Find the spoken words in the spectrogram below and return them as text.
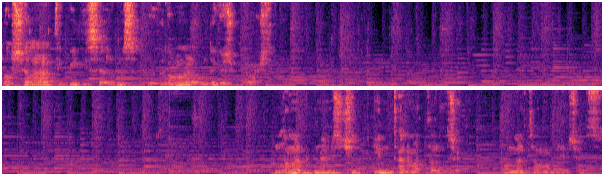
Dosyalar artık bilgisayarımız uygulamalar alanında gözükmeye başladı. Kullanabilmemiz için yeni talimatlar alacak. Onları tamamlayacağız.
